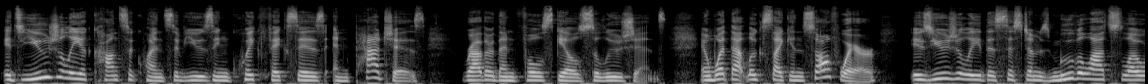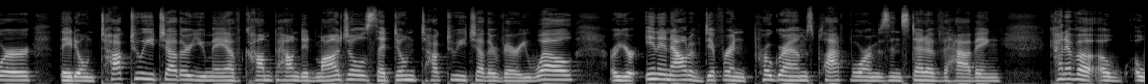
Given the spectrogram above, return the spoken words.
It's usually a consequence of using quick fixes and patches rather than full scale solutions. And what that looks like in software is usually the systems move a lot slower. They don't talk to each other. You may have compounded modules that don't talk to each other very well, or you're in and out of different programs, platforms, instead of having kind of a, a, a,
